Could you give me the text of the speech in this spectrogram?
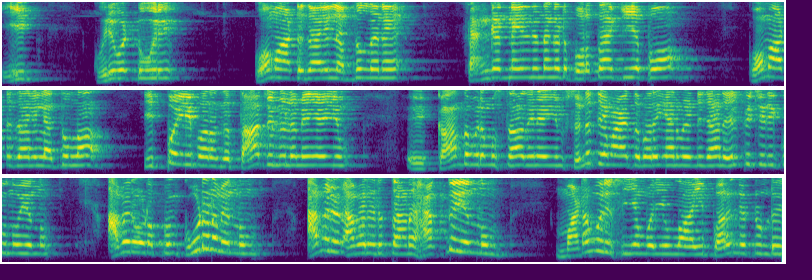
ഈ കുരുവട്ടൂർ കോമാട്ടുചാലിൽ അബ്ദുള്ളനെ സംഘടനയിൽ നിന്നങ്ങോട്ട് പുറത്താക്കിയപ്പോൾ കോമാട്ടുചാലിൽ അബ്ദുള്ള ഇപ്പോൾ ഈ പറഞ്ഞ താജുലുലമയെയും കാന്തപുരം ഉസ്താദിനെയും സുന്നദ്ധ്യമായത് പറയാൻ വേണ്ടി ഞാൻ ഏൽപ്പിച്ചിരിക്കുന്നു എന്നും അവരോടൊപ്പം കൂടണമെന്നും അവർ അവരെടുത്താണ് ഹക്ക് എന്നും മടവൊരു സി എം വലിയുള്ളായി പറഞ്ഞിട്ടുണ്ട്.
